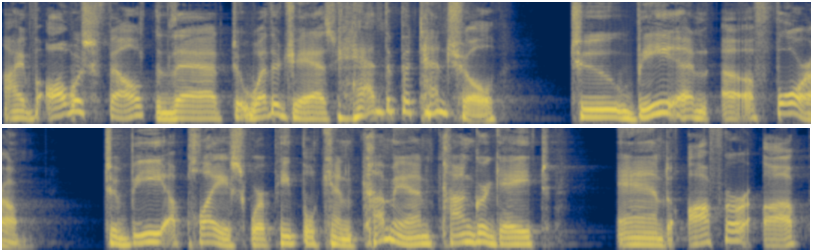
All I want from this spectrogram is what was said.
I've always felt that Weather Jazz had the potential to be an, a forum to be a place where people can come in, congregate, and offer up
